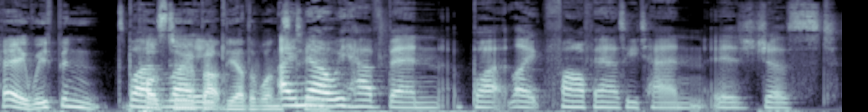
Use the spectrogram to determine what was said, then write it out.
Hey, we've been But positive like, about the other ones I too. know we have been, but like Final Fantasy X is just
